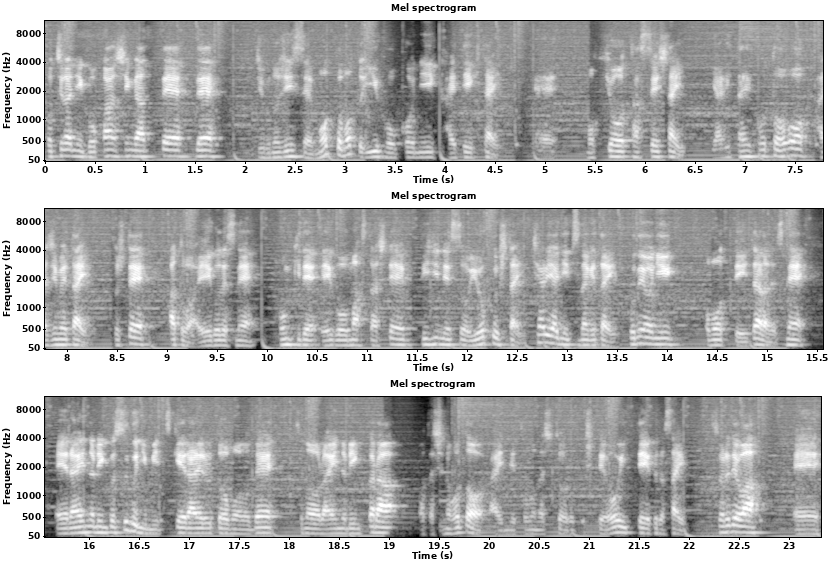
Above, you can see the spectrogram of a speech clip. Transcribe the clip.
こちらにご関心があって、で、自分の人生もっともっといい方向に変えていきたい、え目標を達成したい、やりたいことを始めたい、そしてあとは英語ですね、本気で英語をマスターしてビジネスを良くしたい、キャリアにつなげたい、このように思っていたらですね、え LINE のリンクすぐに見つけられると思うので、その LINE のリンクから私のことを LINE で友達登録しておいてください。それでは、え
